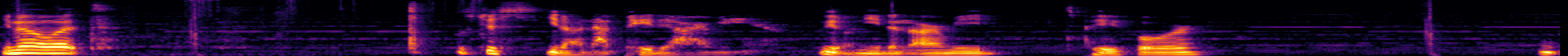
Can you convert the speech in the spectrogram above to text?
you know what? Let's just, you know, not pay the army. We don't need an army to pay for. Do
